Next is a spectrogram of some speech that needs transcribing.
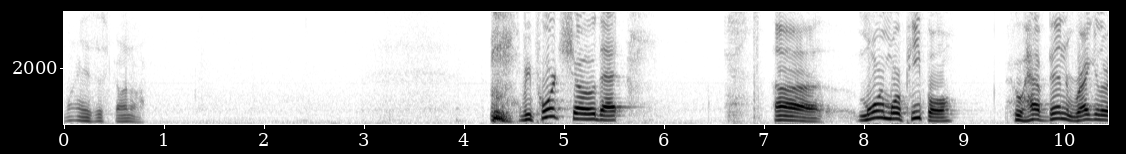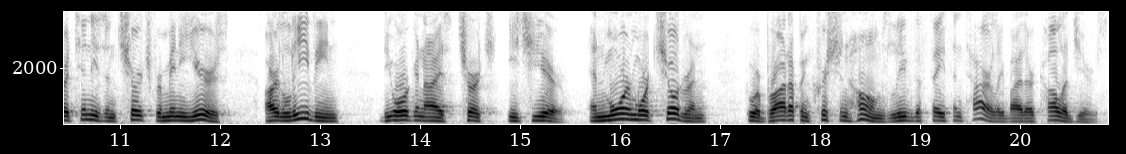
Why is this going off? reports show that uh, more and more people who have been regular attendees in church for many years are leaving the organized church each year. And more and more children who are brought up in Christian homes leave the faith entirely by their college years.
